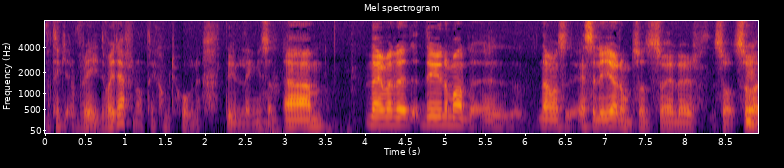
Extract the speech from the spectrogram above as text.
vad tänker jag? RAID, vad är det för något? Jag kommer inte ihåg nu. Det är länge sedan. Um, nej men det, det är ju när man, eh, när man SLI dem så, så, eller så, så Mm.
